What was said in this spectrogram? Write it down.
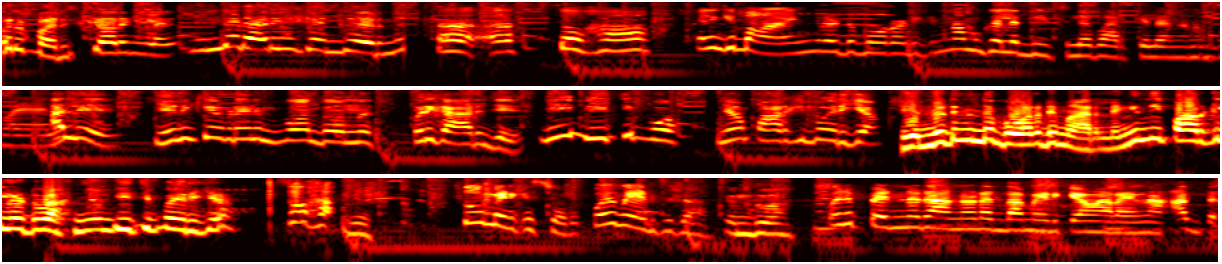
ഒരു പരിഷ്കാരങ്ങളെ. നിന്റെ ഡയറി മിൽക്ക് എന്തായിരുന്നു സോഹ എനിക്ക് ഭയങ്കരമായിട്ട് ബോറടിക്കും നമുക്കല്ല ബീച്ചിലെ പാർക്കിൽ അങ്ങനെ പോയാൽ അല്ലേ എനിക്ക് എവിടെയെങ്കിലും പോകാൻ തോന്നുന്നു. ഒരു കാര്യം ചെയ്യും. നീ ബീച്ചിൽ പോ. ഞാൻ പാർക്കിൽ പോയിരിക്കാം. എന്നിട്ട് നിന്റെ ബോറടി മാറില്ലെങ്കിൽ നീ പാർക്കിലോട്ട് വാ. ഞാൻ ബീച്ചിൽ പോയിരിക്കാം. സോഹ തൂ മേടിക്ക സ്റ്റോർ പോയി മേടിച്ചിട്ടാ? എന്തുവാ? ഒരു പെണ്ണൊരാണോട് എന്താ മേടിക്കാൻ പറയുന്ന? അത്.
